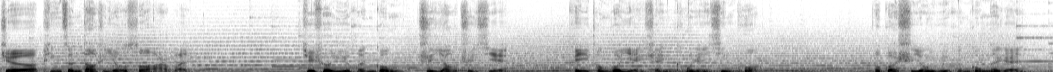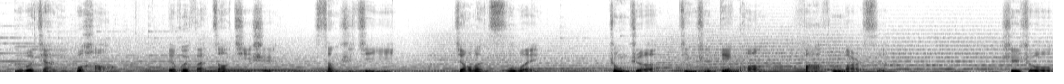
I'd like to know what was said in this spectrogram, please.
这贫僧倒是有所耳闻。据说御魂功治妖治邪，可以通过眼神控人心魄。不过使用御魂功的人，如果驾驭不好，便会反躁起事，丧失记忆，搅乱思维，重者精神癫狂，发疯而死。施主，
